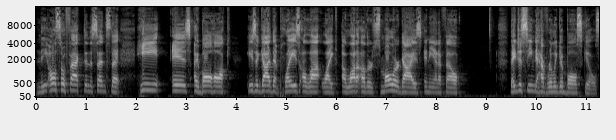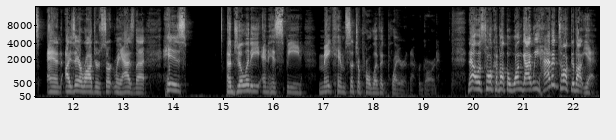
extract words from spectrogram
the also fact in the sense that he is a ball hawk He's a guy that plays a lot like a lot of other smaller guys in the NFL. They just seem to have really good ball skills. And Isaiah Rodgers certainly has that. His agility and his speed make him such a prolific player in that regard. Now let's talk about the one guy we haven't talked about yet.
